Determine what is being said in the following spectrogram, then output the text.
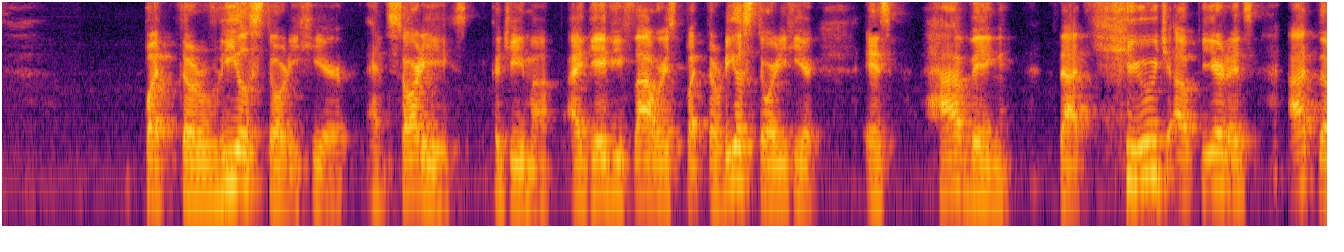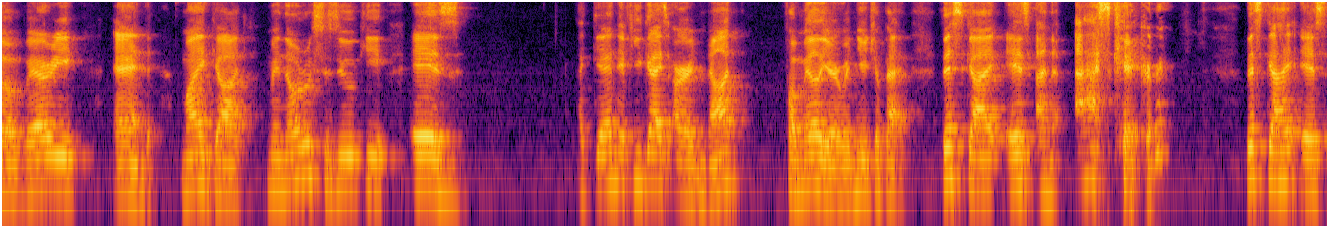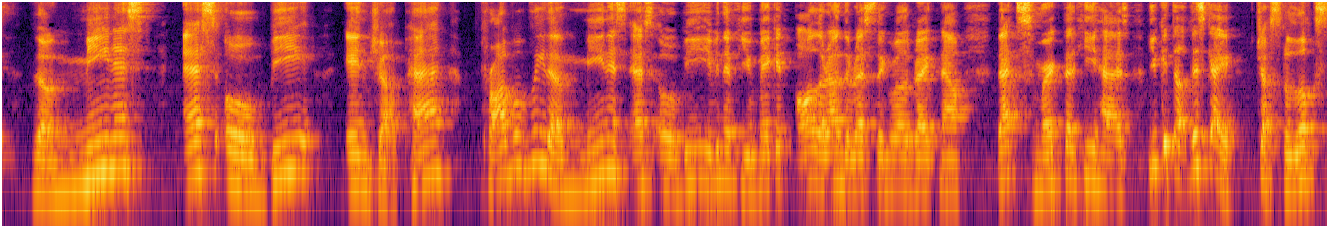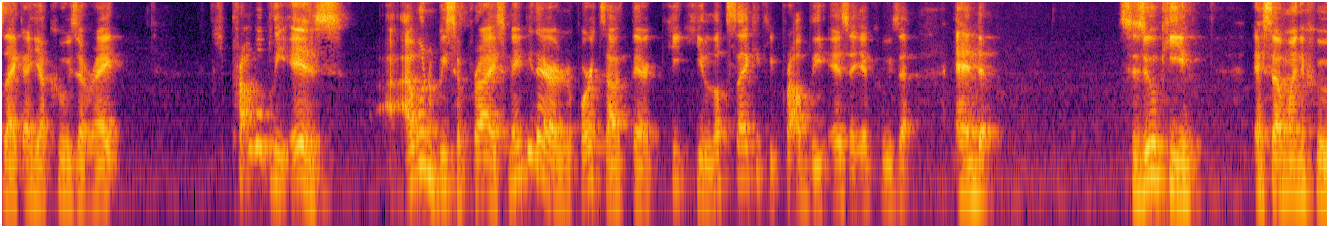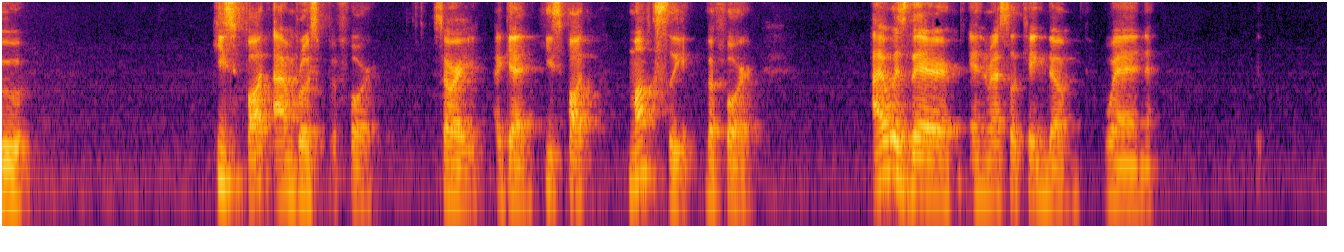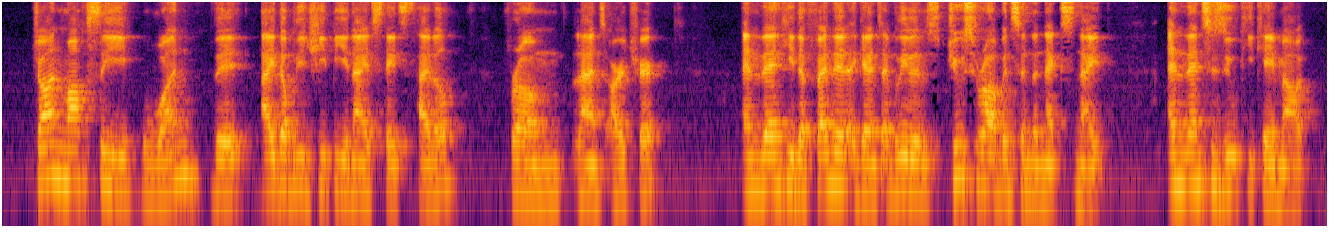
But the real story here, and sorry, Kojima, I gave you flowers, but the real story here is having that huge appearance at the very end. My God, Minoru Suzuki is, again, if you guys are not familiar with New Japan, this guy is an ass kicker. This guy is the meanest SOB in Japan probably the meanest SOB, even if you make it all around the wrestling world right now. That smirk that he has, you can tell this guy just looks like a Yakuza, right? He probably is. I wouldn't be surprised. Maybe there are reports out there. He, he looks like it. He probably is a Yakuza. And Suzuki is someone who he's fought Ambrose before. Sorry, again, he's fought Moxley before I was there in Wrestle Kingdom when Jon Moxley won the IWGP United States title from Lance Archer. And then he defended against, I believe it was Juice Robinson the next night. And then Suzuki came out.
